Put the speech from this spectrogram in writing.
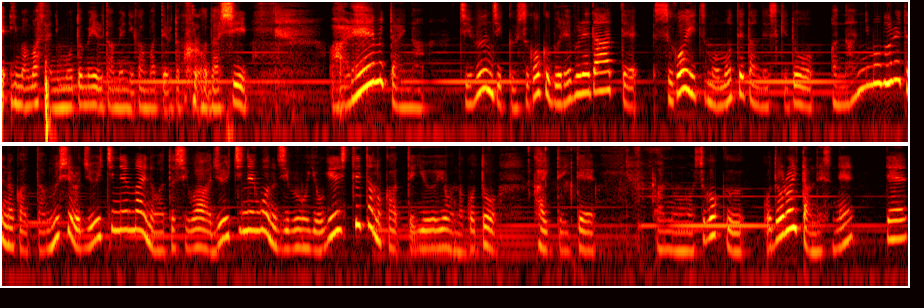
今まさに求めるために頑張ってるところだしあれ？みたいな。自分軸すごくブレブレだってすごいいつも思ってたんですけどあ何にもブレてなかったむしろ11年前の私は11年後の自分を予言してたのかっていうようなことを書いていてあのすごく驚いたんですね。で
